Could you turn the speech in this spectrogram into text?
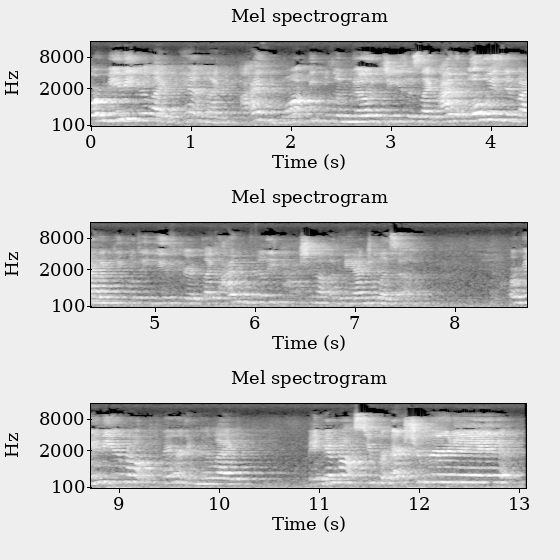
Or maybe you're like, man, like I want people to know Jesus. Like I'm always inviting people to youth group. Like I'm really passionate about evangelism. Or maybe you're about prayer and you're like, maybe I'm not super extroverted,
